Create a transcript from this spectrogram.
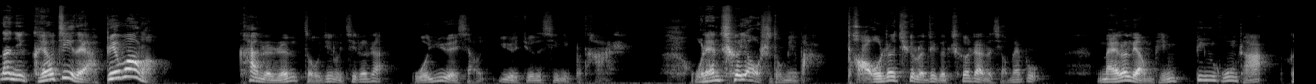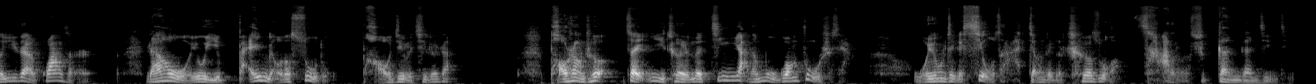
那你可要记得呀，别忘了。看着人走进了汽车站，我越想越觉得心里不踏实。我连车钥匙都没拔，跑着去了这个车站的小卖部，买了两瓶冰红茶和一袋瓜子儿，然后我又以百秒的速度跑进了汽车站，跑上车，在一车人的惊讶的目光注视下，我用这个袖子啊将这个车座擦的是干干净净。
